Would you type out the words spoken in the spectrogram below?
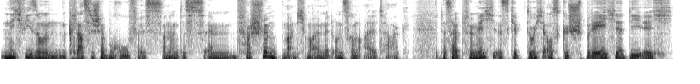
nicht wie so ein klassischer Beruf ist, sondern das ähm, verschwimmt manchmal mit unserem Alltag. Deshalb für mich, es gibt durchaus Gespräche, die ich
